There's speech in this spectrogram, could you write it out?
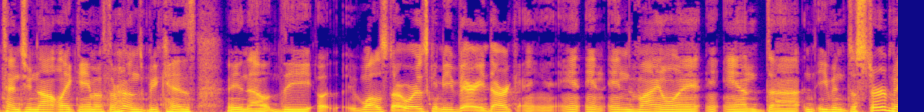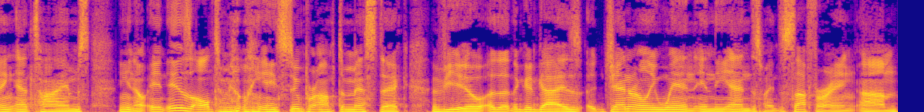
tend to not like Game of Thrones because you know the uh, while Star Wars can be very dark and, and, and violent and uh, even disturbing at times, you know it is ultimately a super optimistic view that the good guys generally win in the end despite the suffering, um,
